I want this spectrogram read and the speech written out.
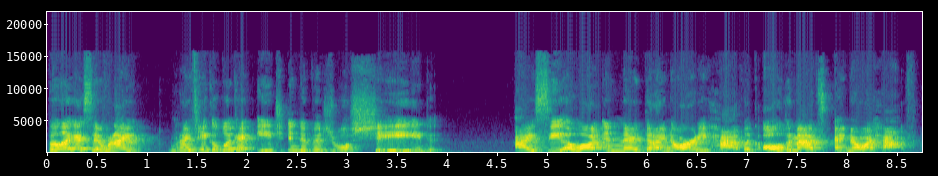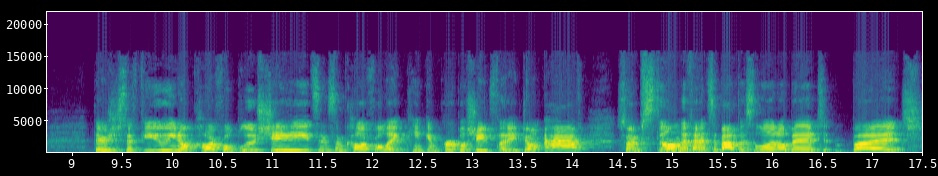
But like I said, when I when I take a look at each individual shade, I see a lot in there that I know I already have. Like all the mattes I know I have. There's just a few, you know, colorful blue shades and some colorful like pink and purple shades that I don't have. So I'm still on the fence about this a little bit, but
